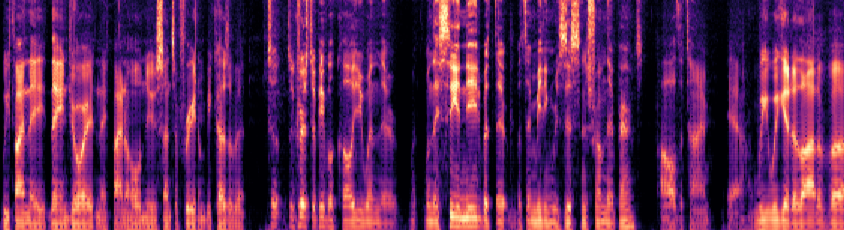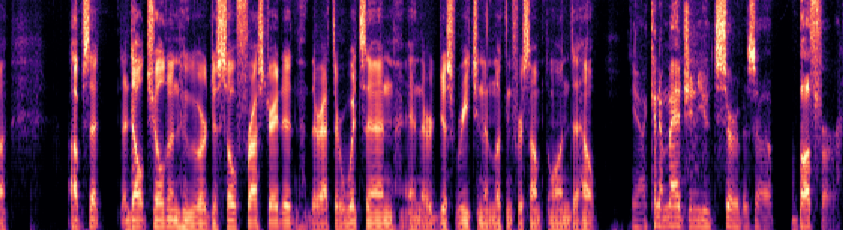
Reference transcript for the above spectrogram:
we find they they enjoy it and they find a whole new sense of freedom because of it so, so Chris, do people call you when they're when they see a need, but they're but they're meeting resistance from their parents? All the time, yeah. We we get a lot of uh, upset adult children who are just so frustrated. They're at their wits' end, and they're just reaching and looking for someone to help. Yeah, I can imagine you'd serve as a buffer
